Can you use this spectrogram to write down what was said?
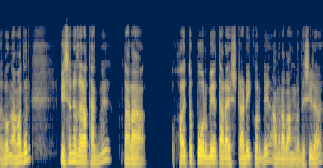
এবং আমাদের পিছনে যারা থাকবে, তারা হয়তো পড়বে, তারা স্টাডি করবে, আমরা বাংলাদেশিরা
